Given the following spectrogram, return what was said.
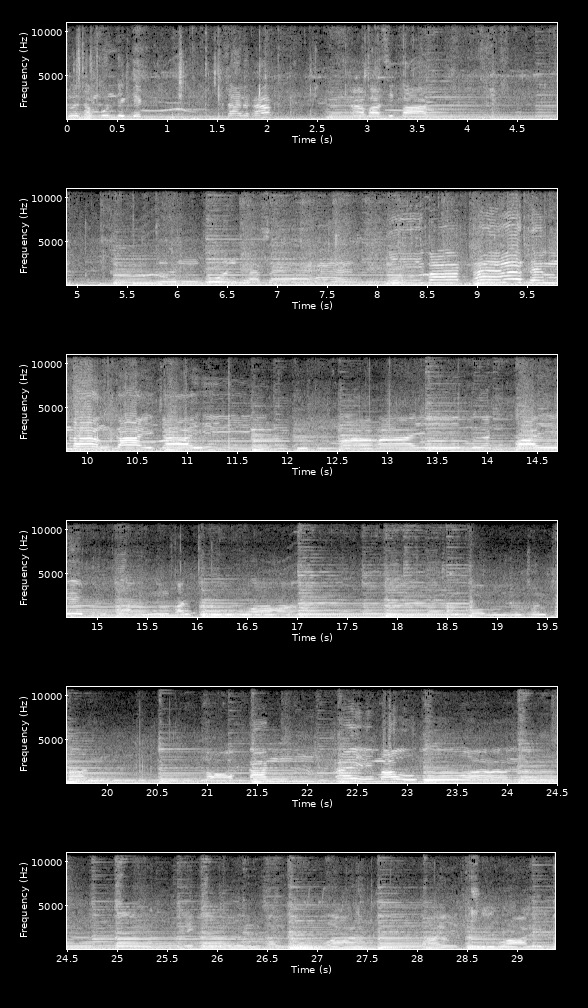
ด้วยทำบุญเด็กๆ ได้นะครับ 5 บาท 10 บาทเงินทวนกระแส มี มร่างกายใจ จุดหมายเหมือนไฟไฟฝันพันตัวสังคมชนชั้นหลอกกันให้เมามัวที่คืนสลัวปล่อยตัวไม่เค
